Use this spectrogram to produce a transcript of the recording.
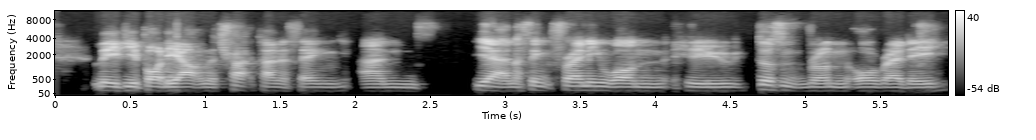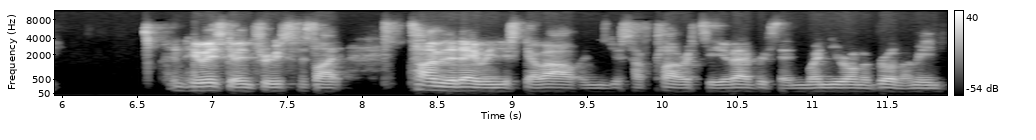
leave your body out on the track kind of thing. And yeah, and I think for anyone who doesn't run already and who is going through, it's like time of the day when you just go out and you just have clarity of everything when you're on a run. I mean,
